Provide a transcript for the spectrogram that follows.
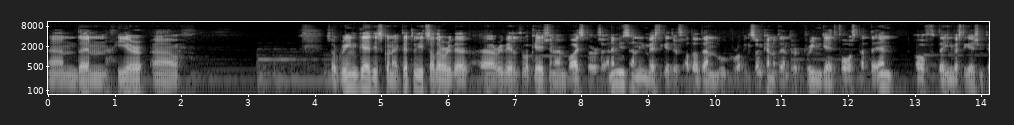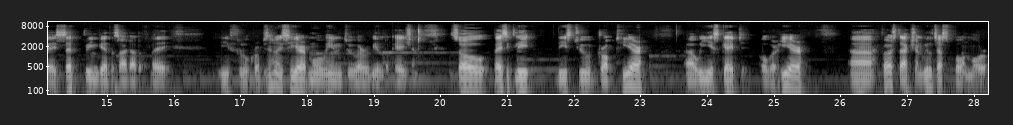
And then here, uh, so Dream Gate is connected to each other uh, revealed location and vice versa. Enemies and investigators other than Luke Robinson cannot enter Dream Gate forced at the end of the investigation phase. Set Dream Gate aside out of play if Luke Robinson is here, move him to a revealed location. So basically, these two dropped here. Uh, we escaped over here. Uh, first action, we'll just spawn more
